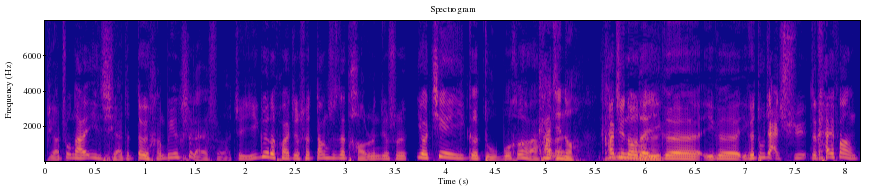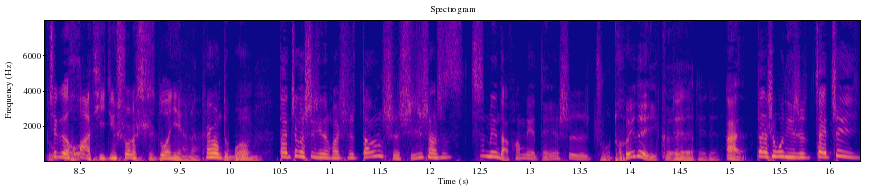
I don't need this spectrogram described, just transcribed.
比较重大的议题啊，就对横滨市来说，就一个的话就是当时在讨论，就是要建一个赌博合法卡基诺，卡基诺的一个一个一个度假区，的开放赌博这个话题已经说了十多年了。开放赌博，嗯但这个事情的话，是当时实际上是自民党方面等于是主推的一个对对，对的，案，但是问题是在这一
